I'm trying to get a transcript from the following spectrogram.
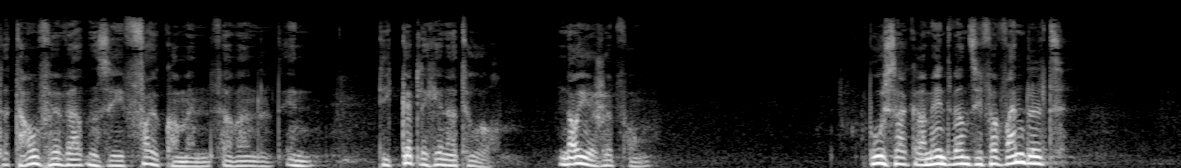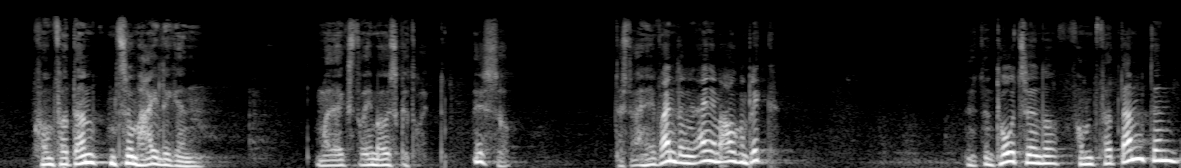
Der Taufe werden sie vollkommen verwandelt in die göttliche Natur, neue Schöpfung. Bußsakrament werden sie verwandelt vom Verdammten zum Heiligen. Mal extrem ausgedrückt. Ist so. Das ist eine Wandlung in einem Augenblick. Das ist ein Todsünder vom Verdammten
